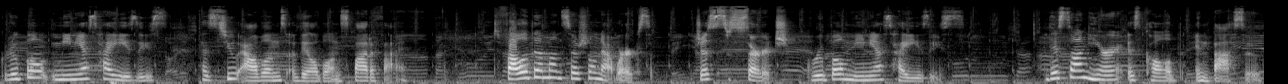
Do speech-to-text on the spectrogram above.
Grupo Minhas Raízes has two albums available on Spotify. To follow them on social networks, just search Grupo Minhas Raízes. This song here is called Embaço.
